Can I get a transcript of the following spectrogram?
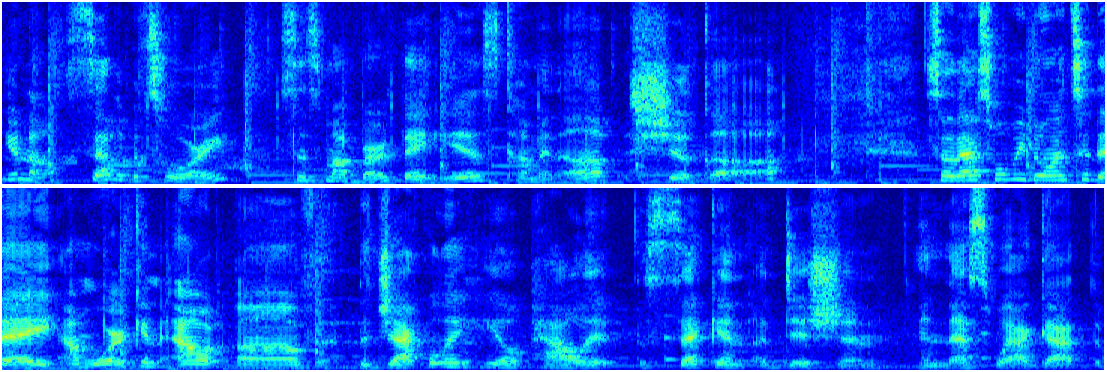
you know, celebratory since my birthday is coming up. Sugar. So that's what we're doing today. I'm working out of the Jaclyn Hill palette, the second edition, and that's where I got the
